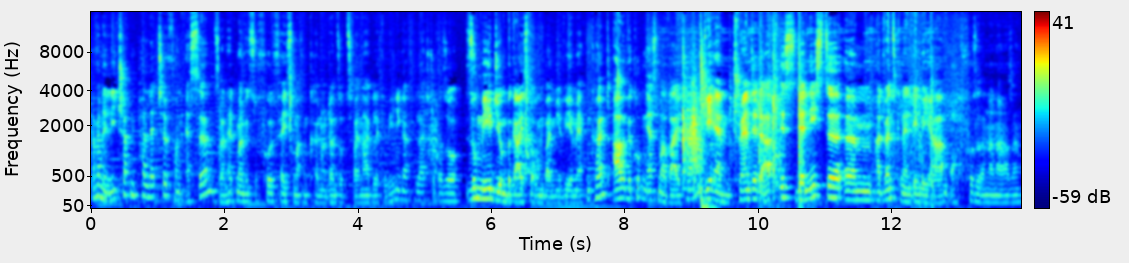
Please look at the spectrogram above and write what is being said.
Einfach eine Lidschattenpalette von Essence. Dann hätte man wirklich so Full Face machen können und dann so zwei Nagellacke weniger vielleicht oder so. So Medium-Begeisterung bei mir, wie ihr merken könnt. Aber wir gucken erstmal weiter. DM, Trended Up, ist der nächste ähm, Adventskalender, den wir hier haben. Oh, Fussel an der Nase. Nase.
